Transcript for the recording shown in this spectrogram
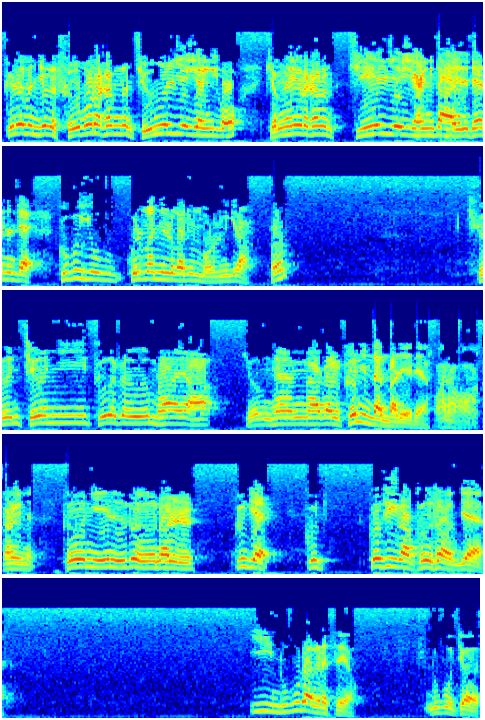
그러면 여기 서보라 하는 건 정을 얘기하기고 경행이라 하는 지혜를 얘기하니다 이래 됐는데 그거 이 골만 일러 가지고 모르는 기라 어? 천천히 걸음하야 경행악을 거닌단 말이야 와라 그러면 건일 건을 그게 그 거기가 거기서 이제 이 누구라 그랬어요? 누구 저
